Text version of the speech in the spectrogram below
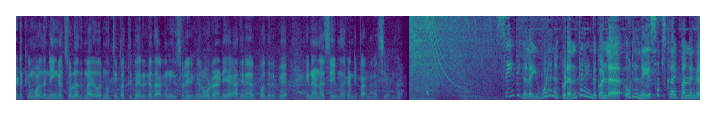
எடுக்கும்பொழுது நீங்கள் சொல்வது மாதிரி ஒரு நூற்றி பத்து பேர் இருக்கிறதாக நீங்கள் சொல்லியிருக்கீங்க. உடனடியாக அதை நிரப்புவதற்கு என்னென்ன செய்யும்? அதை கண்டிப்பாக நாங்கள் செய்வோம். செய்திகளை உடனுக்குடன் தெரிந்து கொள்ள உடனே சப்ஸ்கிரைப் பண்ணுங்க.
